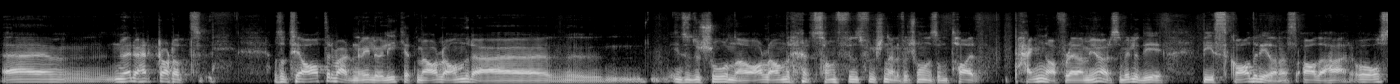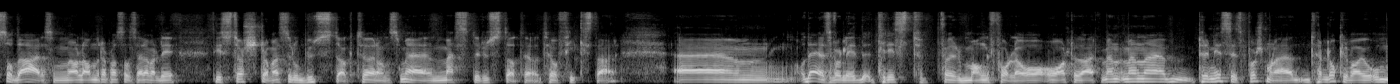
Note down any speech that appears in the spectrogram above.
Eh, nå er det jo helt klart at altså Teaterverdenen vil jo i likhet med alle andre eh, institusjoner og alle andre samfunnsfunksjonelle funksjoner som tar penger for det de gjør, så vil jo de bli skadelidende av det her. Og også der, som alle andre plasser, så er det vel de, de største og mest robuste aktørene som er mest rusta til, til, å fikse det her. Um, og Det er selvfølgelig trist for mangfoldet og, og alt det der. Men, men uh, premisset i spørsmålet til dere var jo om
